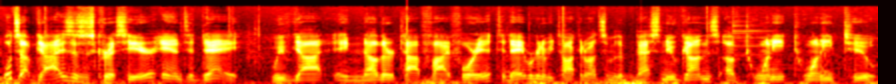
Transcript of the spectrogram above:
What's up guys, this is Chris here, and today we've got another top five for you. Today we're gonna be talking about some of the best new guns of 2022.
